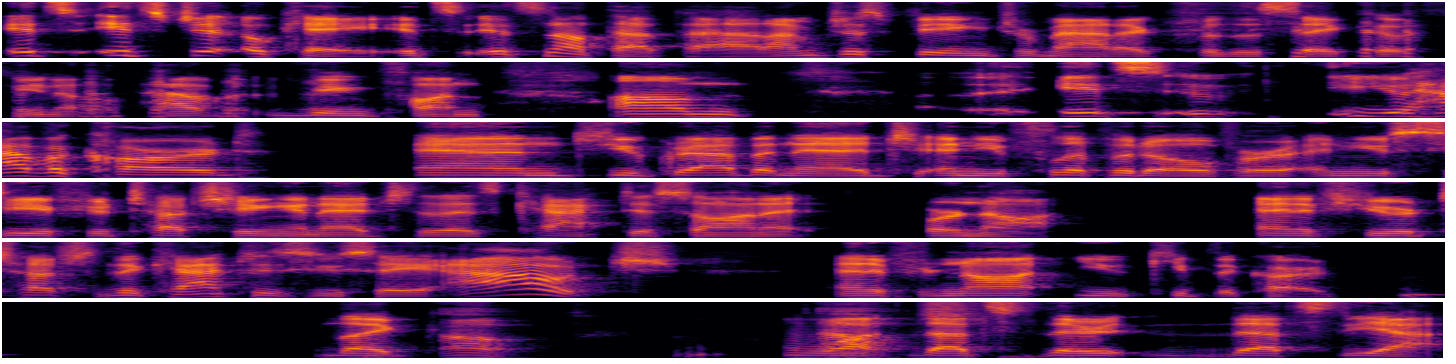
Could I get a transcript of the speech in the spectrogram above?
it's it's just okay. It's it's not that bad. I'm just being dramatic for the sake of you know have, being fun. Um, it's you have a card and you grab an edge and you flip it over and you see if you're touching an edge that has cactus on it or not. And if you're touching the cactus, you say "ouch," and if you're not, you keep the card. Like oh, what? Ouch. That's there. That's yeah.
